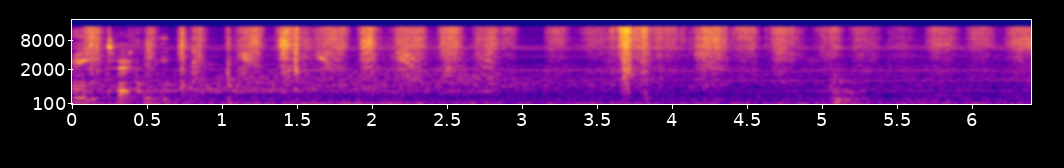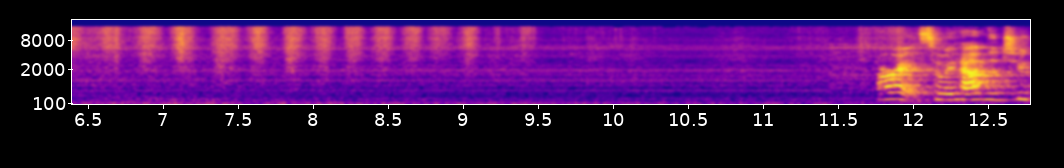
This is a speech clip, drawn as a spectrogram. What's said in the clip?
paint technique. All right, so we have the two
